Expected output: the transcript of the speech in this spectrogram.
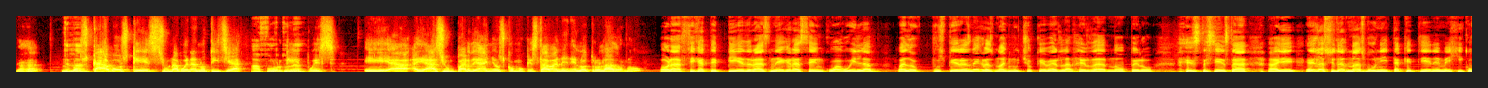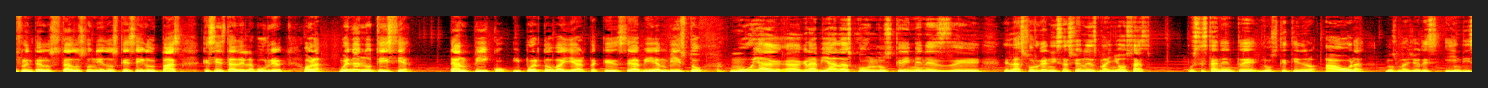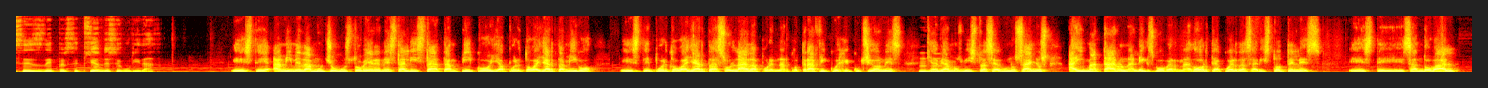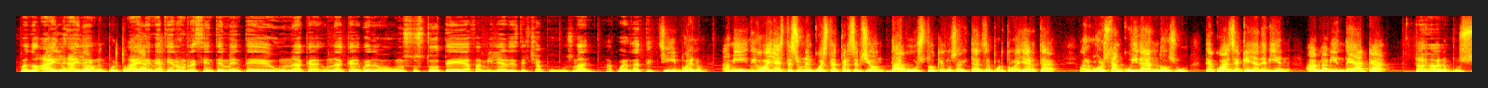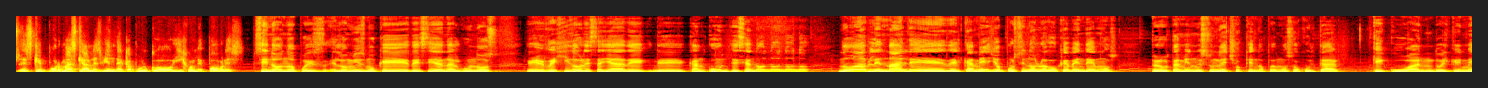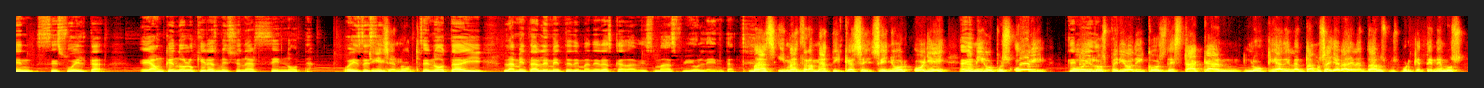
Ajá. Ajá. Los Cabos, que es una buena noticia, porque pues eh, hace un par de años como que estaban en el otro lado, ¿no? Ahora, fíjate, Piedras Negras en Coahuila. Bueno, pues Piedras Negras no hay mucho que ver, la verdad, ¿no? Pero este sí está ahí. Es la ciudad más bonita que tiene México frente a los Estados Unidos, que es Eagle Pass, que sí está de la Burger. Ahora, buena noticia. Tampico y Puerto Vallarta, que se habían visto muy agraviadas con los crímenes de las organizaciones mañosas, pues están entre los que tienen ahora los mayores índices de percepción de seguridad. Este, a mí me da mucho gusto ver en esta lista a Tampico y a Puerto Vallarta, amigo. Este, Puerto Vallarta asolada por el narcotráfico, ejecuciones que habíamos visto hace algunos años. Ahí mataron al ex gobernador, ¿te acuerdas? Aristóteles este, Sandoval. Bueno, ahí, lo mataron en Puerto Vallarta. Ahí le metieron recientemente una, una, bueno, un sustote a familiares del Chapo Guzmán, acuérdate. Sí, bueno, a mí, digo, vaya, esta es una encuesta de percepción, da gusto que los habitantes de Puerto Vallarta a lo mejor están cuidando su. ¿Te acuerdas de aquella de bien, habla bien de acá? Y bueno, pues es que por más que hables bien de Acapulco, híjole, pobres. Sí, no, no, pues eh, lo mismo que decían algunos eh, regidores allá de, Cancún, decían, no, no, no, no, no hablen mal de, del camello, por si no luego qué vendemos. Pero también es un hecho que no podemos ocultar que cuando el crimen se suelta, eh, aunque no lo quieras mencionar, se nota. Es decir, se nota. se nota. y lamentablemente de maneras cada vez más violentas. Más y más dramáticas, señor. Oye, amigo, pues hoy, hoy los periódicos destacan lo que adelantamos ayer. Adelantamos pues porque tenemos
